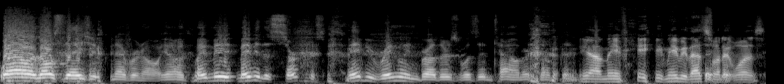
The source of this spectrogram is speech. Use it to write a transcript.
well, in those days, you never know. You know, maybe maybe the circus, maybe Ringling Brothers was in town or something. yeah, maybe maybe that's what it was.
